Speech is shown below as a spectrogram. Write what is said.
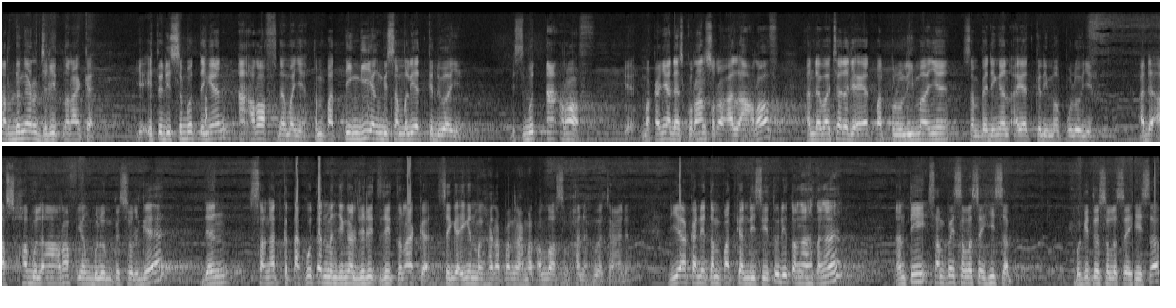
Terdengar jerit neraka yaitu disebut dengan a'raf namanya tempat tinggi yang bisa melihat keduanya disebut a'raf ya, makanya ada Quran surah Al-A'raf Anda baca dari ayat 45-nya sampai dengan ayat ke-50-nya ada ashabul a'raf yang belum ke surga dan sangat ketakutan mendengar jerit-jerit neraka sehingga ingin mengharapkan rahmat Allah Subhanahu wa taala dia akan ditempatkan di situ di tengah-tengah nanti sampai selesai hisab begitu selesai hisab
